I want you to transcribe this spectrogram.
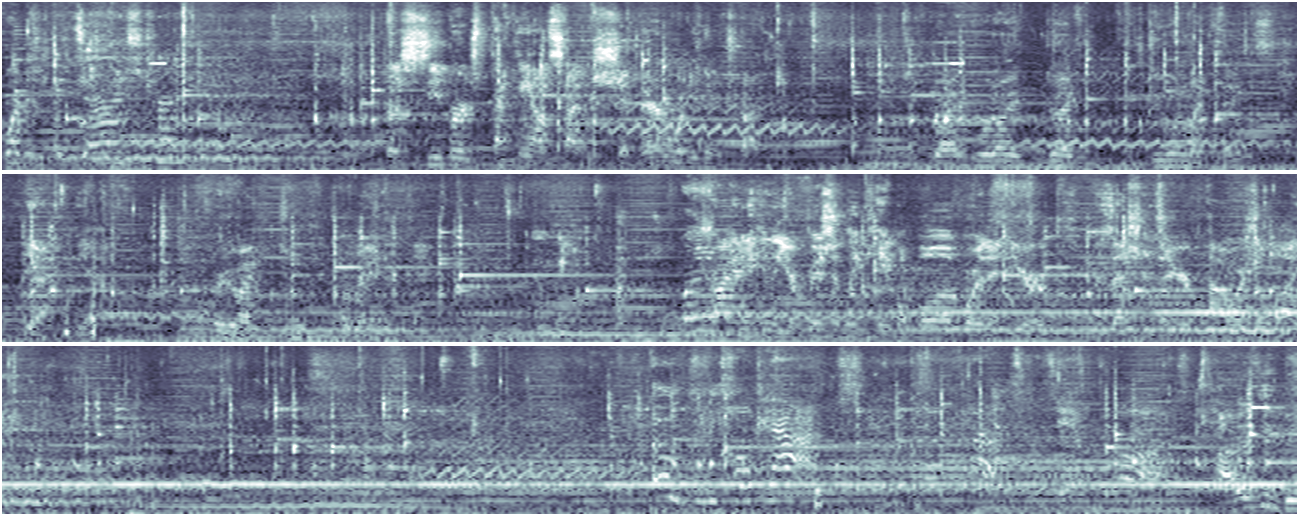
What is it's Aaron's turn? the seabirds pecking outside the ship. Aaron, what are you gonna try? Do I, what do I, do I do one of my things? Yeah, yeah. Or do I do a random thing? Try anything that you're physically capable of, or that your possessions or your powers alike. Oh, you can call cats. Cats. Yeah, dogs. I have the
